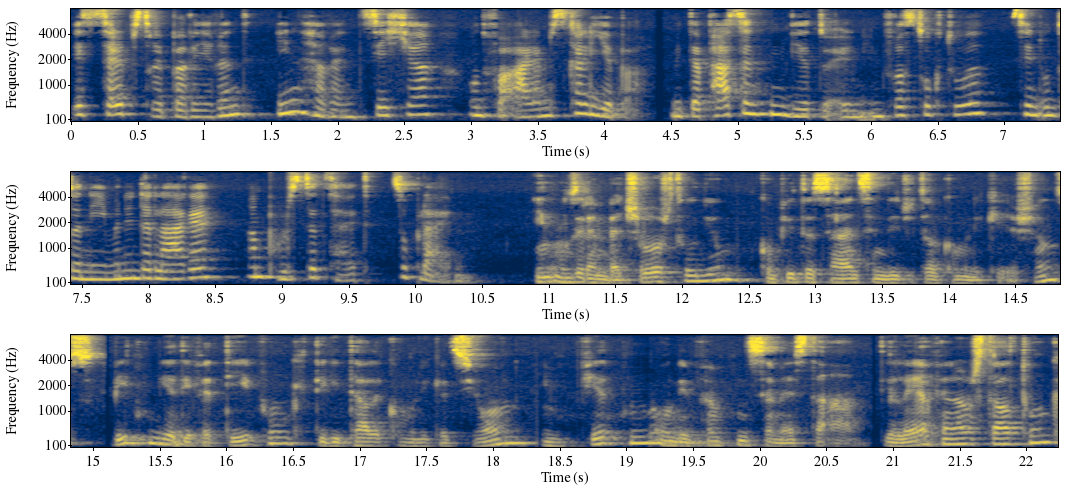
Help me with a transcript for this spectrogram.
ist selbstreparierend, inhärent sicher und vor allem skalierbar. Mit der passenden virtuellen Infrastruktur sind Unternehmen in der Lage, am Puls der Zeit zu bleiben. In unserem Bachelorstudium Computer Science and Digital Communications bieten wir die Vertiefung Digitale Kommunikation im vierten und im fünften Semester an. Die Lehrveranstaltung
